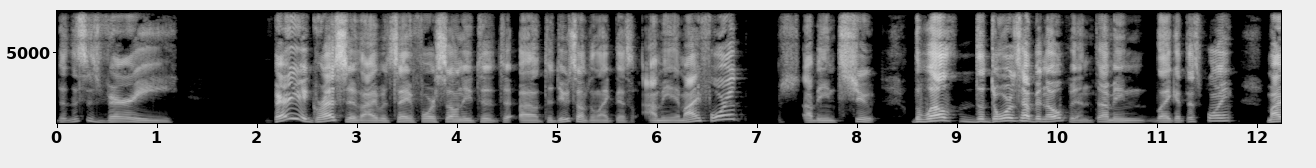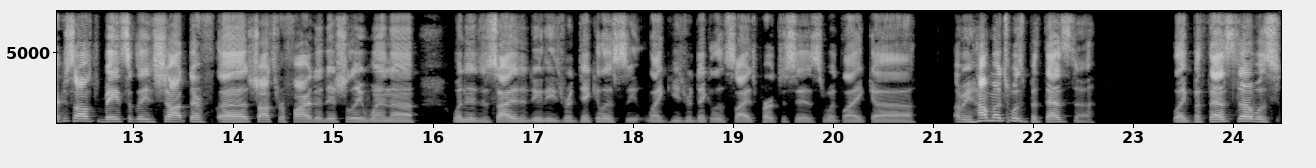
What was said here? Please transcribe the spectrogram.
this is very very aggressive i would say for sony to to uh to do something like this. I mean am i for it? I mean shoot. The well the doors have been opened. I mean like at this point Microsoft basically shot their uh, shots were fired initially when uh when they decided to do these ridiculous like these ridiculous size purchases with like uh I mean how much was Bethesda? Like Bethesda was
